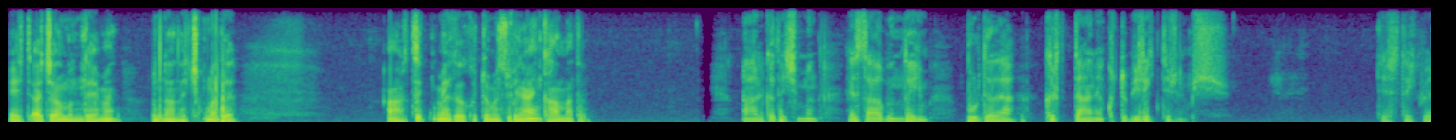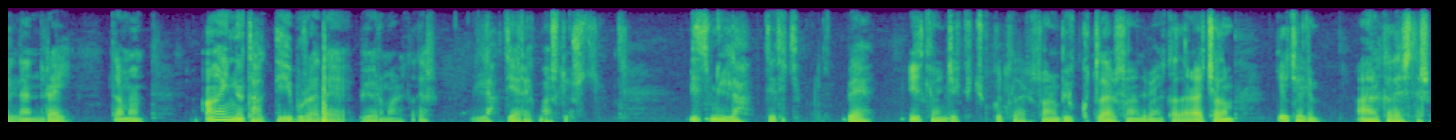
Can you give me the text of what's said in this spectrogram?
Evet açalım bunu da hemen. Bundan da çıkmadı. Artık mega kutumuz falan kalmadı. Arkadaşımın hesabındayım. burada da 40 tane kutu biriktirilmiş. Destek verilen Ray. Tamam. Aynı taktiği burada yapıyorum arkadaşlar. Bismillah diyerek başlıyoruz. Bismillah dedik. Ve ilk önce küçük kutuları sonra büyük kutuları sonra da kadar açalım. Geçelim arkadaşlar.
